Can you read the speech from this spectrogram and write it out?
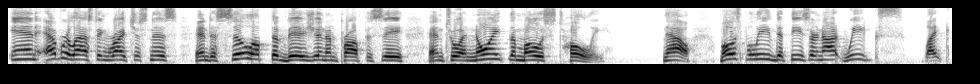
in everlasting righteousness and to seal up the vision and prophecy and to anoint the most holy. Now, most believe that these are not weeks like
